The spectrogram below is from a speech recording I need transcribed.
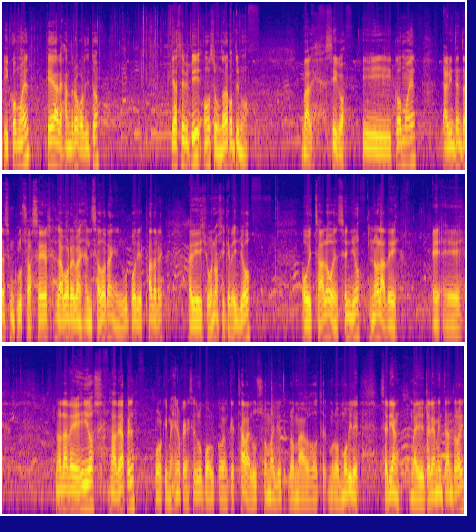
Y como él, que Alejandro Gordito, que hace pipí, un segundo, ahora continúo. Vale, sigo y como él había intentado incluso hacer labor evangelizadora en el grupo de 10 padres, había dicho, bueno, si queréis yo os instalo, os enseño, no la de eh, eh, no la de iOS, la de Apple, porque imagino que en ese grupo con el que estaba el uso los, móviles serían mayoritariamente Android,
